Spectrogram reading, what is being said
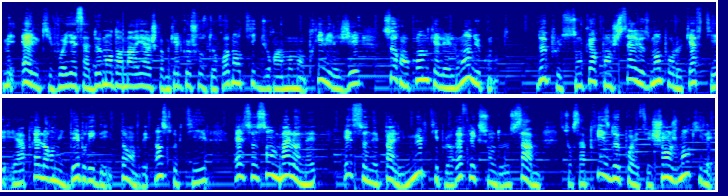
Mais elle, qui voyait sa demande en mariage comme quelque chose de romantique durant un moment privilégié, se rend compte qu'elle est loin du compte. De plus, son cœur penche sérieusement pour le cafetier et après leur nuit débridée, tendre et instructive, elle se sent malhonnête et ce n'est pas les multiples réflexions de Sam sur sa prise de poids et ses changements qui l'aident.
